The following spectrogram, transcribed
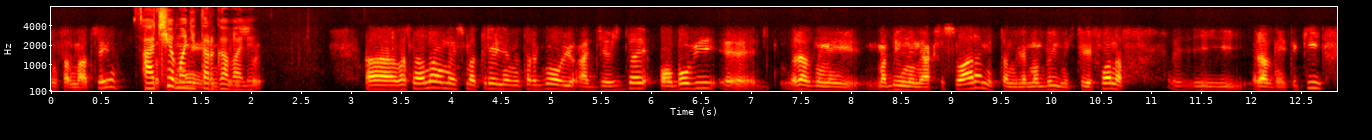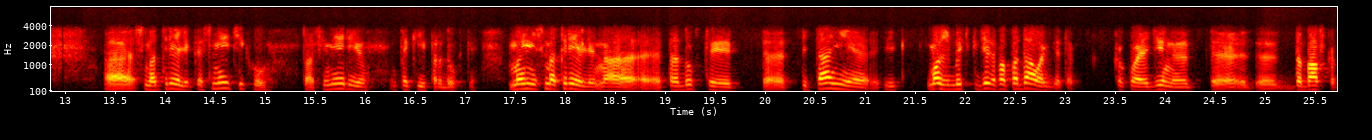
информацию. А чем они торговали? В основном мы смотрели на торговлю одеждой, обуви, э, разными мобильными аксессуарами, там для мобильных телефонов и разные такие. А, смотрели косметику, парфюмерию, такие продукты. Мы не смотрели на э, продукты питания и может быть, где-то попадала где-то какой один э, э, добавка,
